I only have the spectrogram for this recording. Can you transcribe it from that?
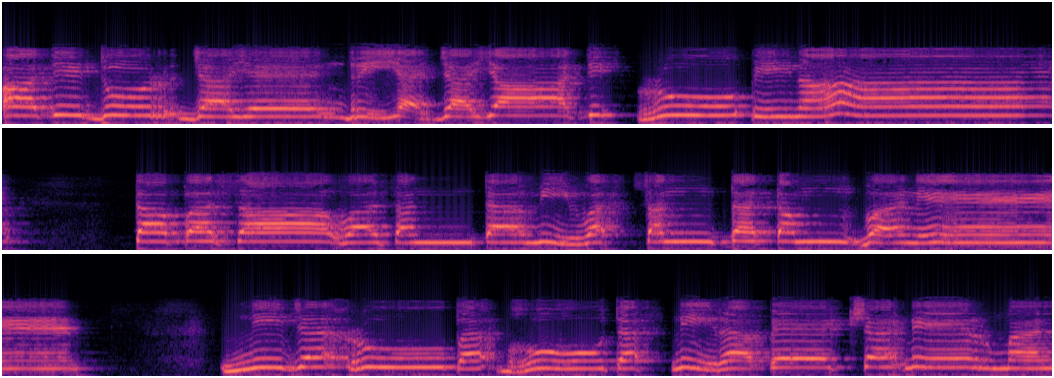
अतिदुर्जयेन्द्रियजयाति रूपिणा तपसा वसन्तमिव सन्ततं वने निजरूपभूत निरपेक्ष निर्मल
